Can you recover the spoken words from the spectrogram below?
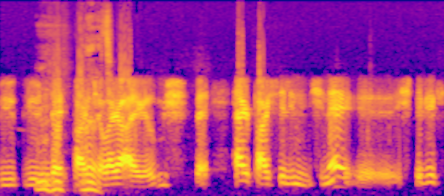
büyüklüğünde hı hı, parçalara evet. ayrılmış ve her parselin içine e, işte bir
